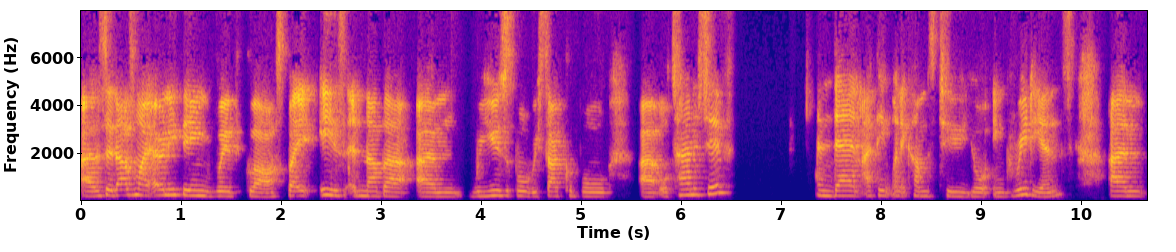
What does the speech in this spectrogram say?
Um, so that's my only thing with glass, but it is another um, reusable, recyclable uh, alternative. And then I think when it comes to your ingredients, um,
